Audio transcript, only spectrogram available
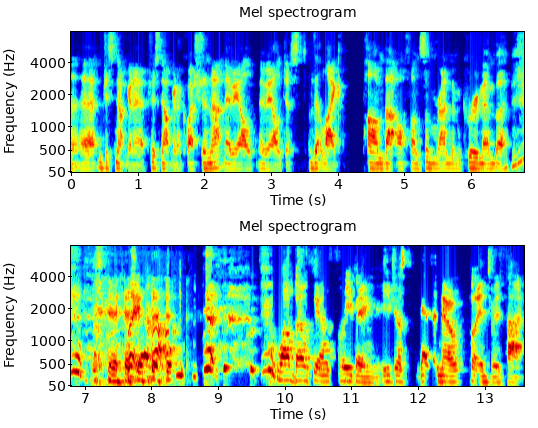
uh, I'm just not gonna, just not gonna question that. Maybe I'll, maybe I'll just a bit like palm that off on some random crew member." While on, is sleeping, he just gets a note put into his pack.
